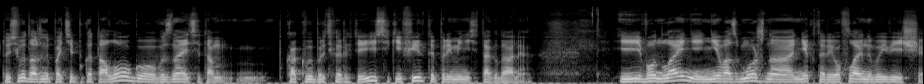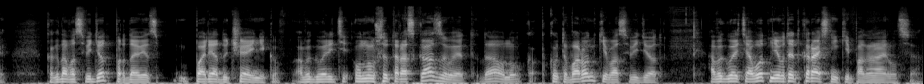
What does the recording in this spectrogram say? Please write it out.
То есть вы должны пойти по каталогу, вы знаете там, как выбрать характеристики, фильтры применить и так далее. И в онлайне невозможно некоторые офлайновые вещи. Когда вас ведет продавец по ряду чайников, а вы говорите, он вам что-то рассказывает, да, он по какой-то воронке вас ведет, а вы говорите, а вот мне вот этот красненький понравился,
